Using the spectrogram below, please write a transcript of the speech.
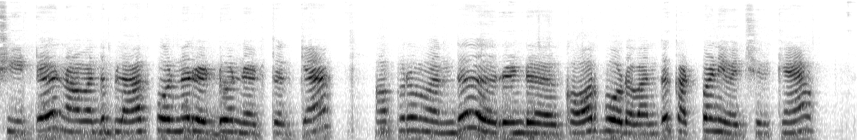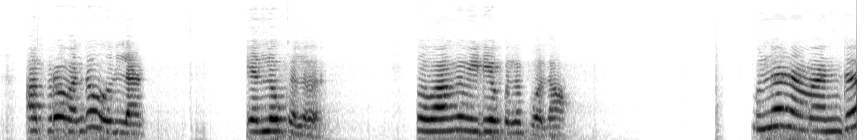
ஷீட்டு நான் வந்து பிளாக் ஒன்று ரெட் ஒன்று எடுத்திருக்கேன். அப்புறம் வந்து ரெண்டு கார்போர்டை வந்து கட் பண்ணி வச்சுருக்கேன். அப்புறம் வந்து உள்ளன் எல்லோ கலர் இப்போ வாங்க வீடியோக்குள்ளே போகலாம் உள்ள நான் வந்து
